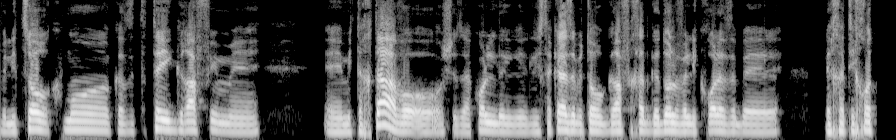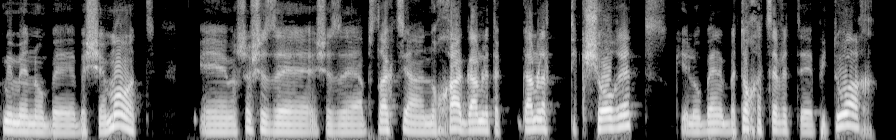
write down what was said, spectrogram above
וליצור כמו כזה תתי גרפים אה, אה, מתחתיו, או, או שזה הכל, להסתכל על זה בתור גרף אחד גדול ולקרוא לזה ב- לחתיכות ממנו ב- בשמות. אני חושב שזה, שזה אבסטרקציה נוחה גם, לת, גם לתקשורת, כאילו בין, בתוך הצוות פיתוח,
